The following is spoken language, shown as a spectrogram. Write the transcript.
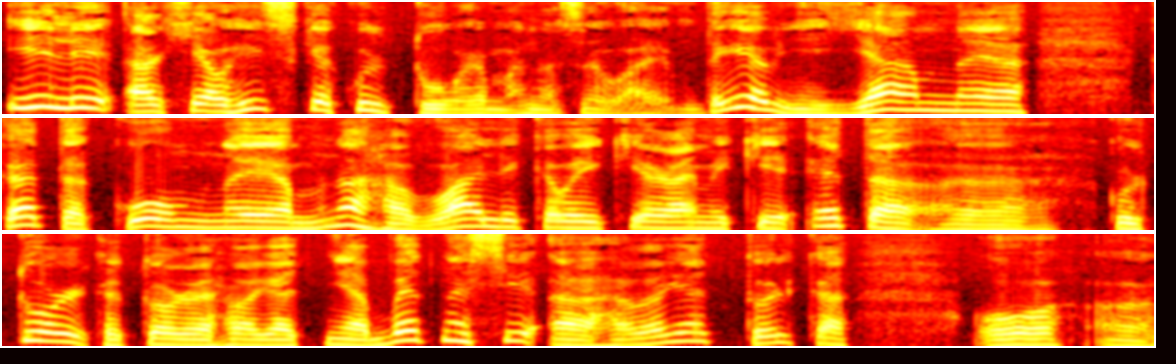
или археологическая культура мы называем. Древнеямная, катакомная, многоваликовой керамики. Это э, культуры, которые говорят не об этносе, а говорят только о э,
